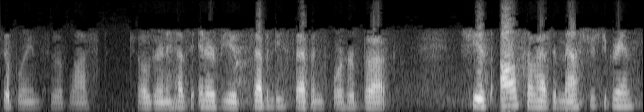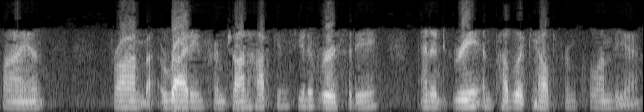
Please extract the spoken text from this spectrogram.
siblings who have lost children and has interviewed 77 for her book. She is also has a master's degree in science from writing from Johns Hopkins University and a degree in public health from Columbia.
